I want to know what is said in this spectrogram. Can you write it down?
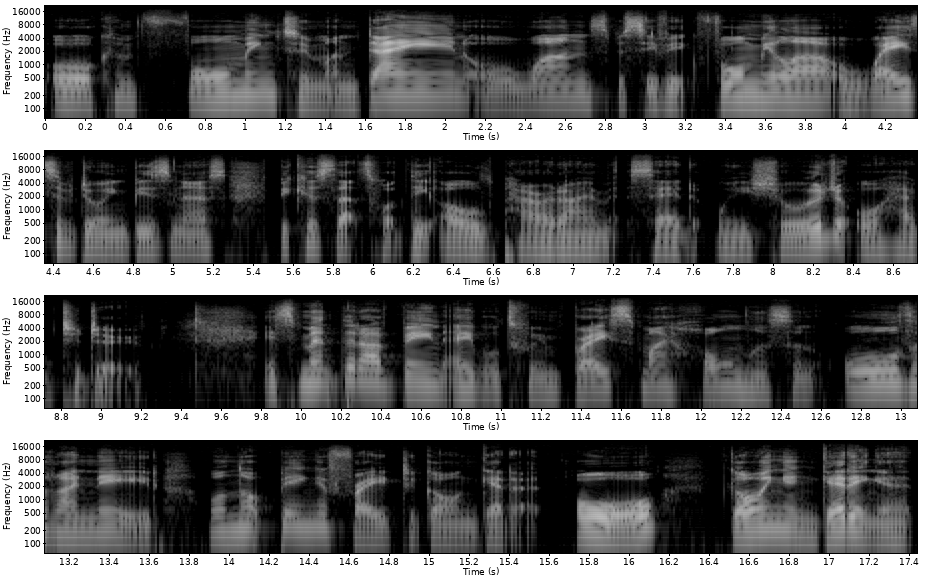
or conforming to mundane or one specific formula or ways of doing business because that's what the old paradigm said we should or had to do. It's meant that I've been able to embrace my wholeness and all that I need while not being afraid to go and get it or going and getting it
